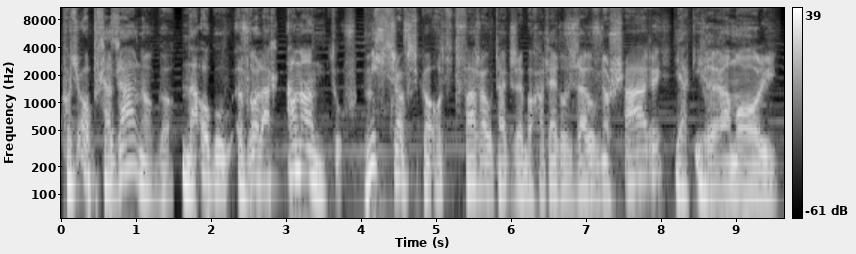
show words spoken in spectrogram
Choć obsadzano go na ogół w rolach amantów, mistrzowsko odtwarzał także bohaterów zarówno szarych, jak i ramoli.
